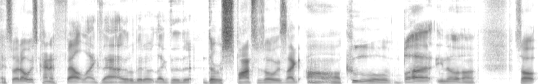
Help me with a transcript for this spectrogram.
and so it always kind of felt like that. A little bit of like the the, the response was always like, "Oh, cool," but you know, uh, so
